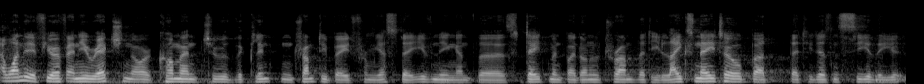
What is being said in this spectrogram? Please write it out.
I wonder if you have any reaction or comment to the Clinton-Trump debate from yesterday evening and the statement by Donald Trump that he likes NATO, but that he doesn't see the U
